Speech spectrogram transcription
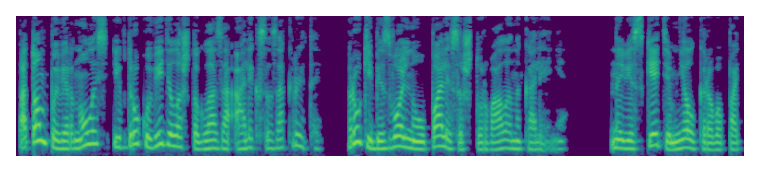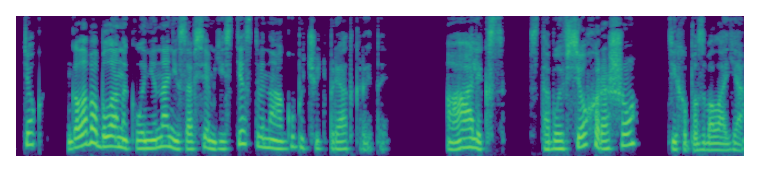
Потом повернулась и вдруг увидела, что глаза Алекса закрыты. Руки безвольно упали со штурвала на колени. На виске темнел кровоподтек, голова была наклонена не совсем естественно, а губы чуть приоткрыты. «Алекс!» «С тобой все хорошо?» — тихо позвала я.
